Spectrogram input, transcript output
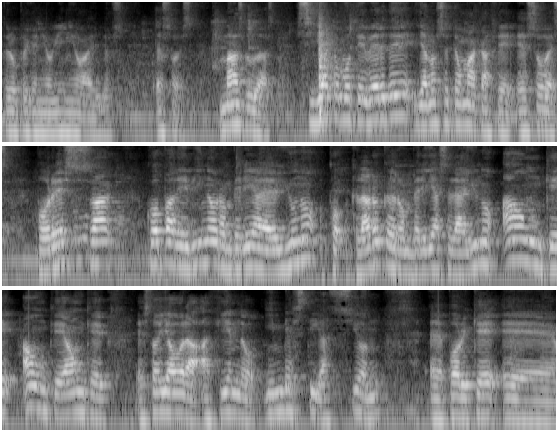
pero pequeño guiño a ellos. Eso es. Más dudas. Si ya tomo té verde, ya no se toma café. Eso es. Por esa copa de vino rompería el ayuno. Claro que romperías el ayuno, aunque, aunque, aunque estoy ahora haciendo investigación eh, porque eh,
